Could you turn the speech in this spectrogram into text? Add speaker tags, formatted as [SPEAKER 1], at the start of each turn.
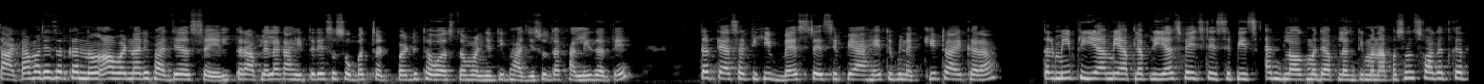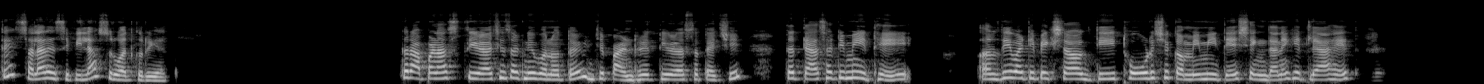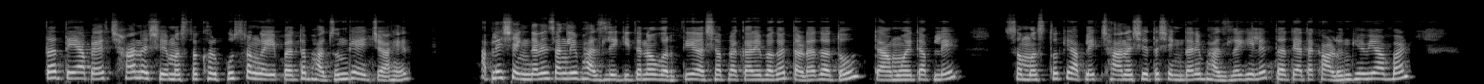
[SPEAKER 1] ताटामध्ये जर का न आवडणारी भाजी असेल तर आपल्याला काहीतरी असं सोबत चटपटीत हवं असतं म्हणजे ती भाजीसुद्धा खाल्ली जाते. तर त्यासाठी ही बेस्ट रेसिपी आहे तुम्ही नक्की ट्राय करा. तर मी प्रिया मी आपल्या प्रियाज व्हेज रेसिपीज अँड ब्लॉगमध्ये आपलं अगदी मनापासून स्वागत करते. चला रेसिपीला सुरुवात करूयात. तर आपण आज तिळाची चटणी बनवतोय जे पांढरे तीळ असतं त्याची. तर त्यासाठी मी इथे अर्धी वाटीपेक्षा अगदी थोडेसे कमी मी इथे शेंगदाणे घेतले आहेत. तर ते आपल्याला छान असे मस्त खरपूस रंग येईपर्यंत भाजून घ्यायचे आहेत. आपले शेंगदाणे चांगले भाजले की त्यांना वरती अशा प्रकारे बघा तडा जातो. त्यामुळे ते आपले समजतो की आपले छान असे आता शेंगदाणे भाजले गेले तर ते आता काढून घेऊया आपण.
